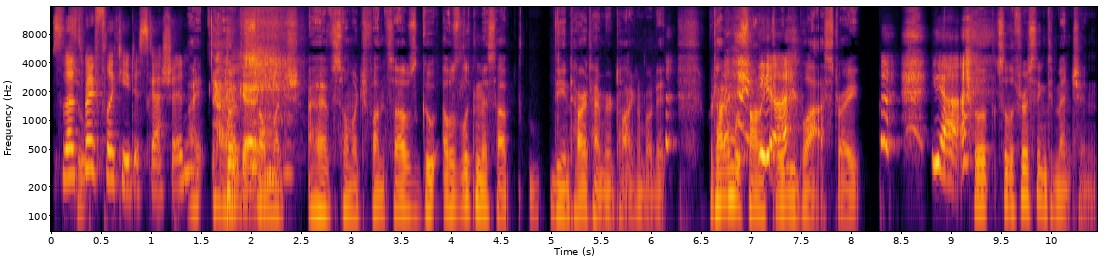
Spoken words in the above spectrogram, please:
so that's So- my flicky discussion. I, I have Okay. so much. I have so much fun. So I was go- I was looking this up the entire time we were talking about it. We're talking about Sonic Yeah. 3D Blast, right? yeah. So so the first thing to mention,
